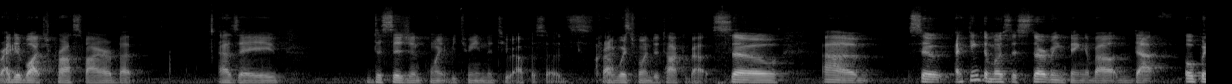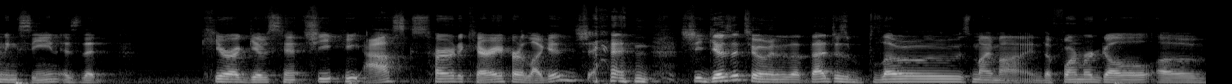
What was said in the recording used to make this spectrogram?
I did watch Crossfire, but as a decision point between the two episodes on which one to talk about. So, um, so I think the most disturbing thing about that opening scene is that Kira gives him she he asks her to carry her luggage and she gives it to him and that, that just blows my mind. The former Gul of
